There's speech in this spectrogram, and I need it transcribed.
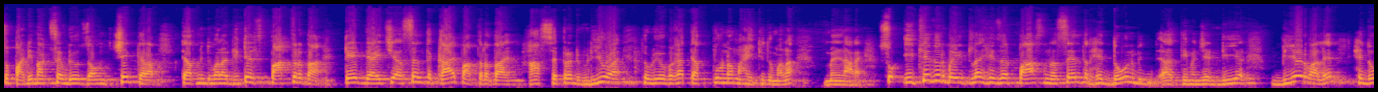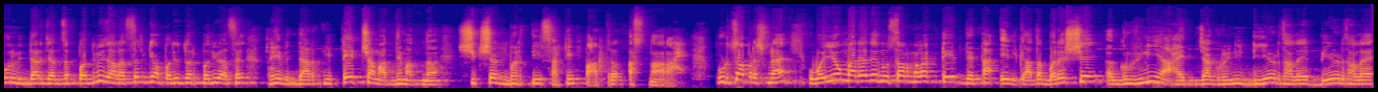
सो पाठीमागचा व्हिडिओ जाऊन चेक करा. त्यात मी तुम्हाला डिटेल्स पात्रता टेट द्यायची असेल तर काय पात्रता आहे हा सेपरेट व्हिडिओ आहे. तो व्हिडिओ बघा त्यात पूर्ण माहिती तुम्हाला मिळणार आहे. सो इथे जर बघितलं हे जर पास नसेल तर हे दोन विद्यार्थी म्हणजे डी बीएड बी एड वाले हे दोन दोन विद्यार्थ्यांचं पदवी झालं असेल किंवा पदव्युत्तर पदवी असेल तर हे विद्यार्थी टेटच्या माध्यमातून शिक्षक भरतीसाठी पात्र असणार आहे. पुढचा प्रश्न आहे वयोमर्यादेनुसार मला टेट देता येईल का? आता बरेचसे गृहिणी आहेत ज्या गृहिणी डी एड झालंय बी एड झालंय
